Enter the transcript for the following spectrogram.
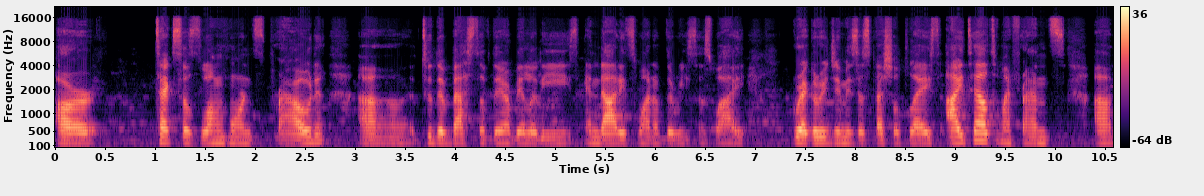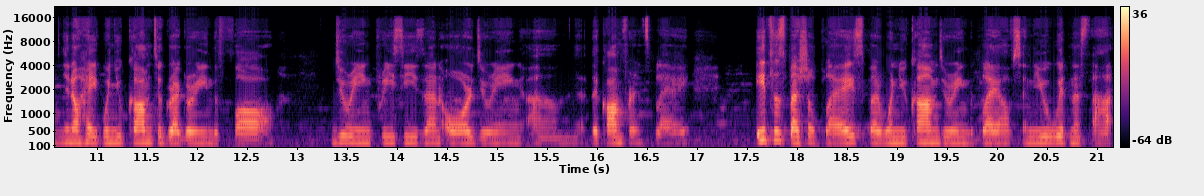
our Texas Longhorns proud uh, to the best of their abilities. And that is one of the reasons why Gregory Gym is a special place. I tell to my friends, um, you know, hey, when you come to Gregory in the fall, during preseason or during um, the conference play, it's a special place. But when you come during the playoffs and you witness that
